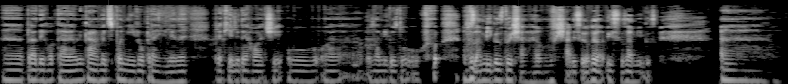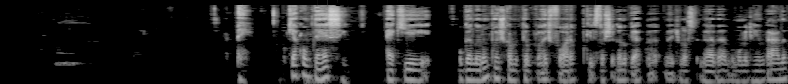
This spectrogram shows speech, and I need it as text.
uh, para derrotar a única arma disponível para ele, né? Para que ele derrote o, uh, os amigos do. os amigos do Char, o Char e seus, e seus amigos. Bem, o que acontece é que o Ganda não pode ficar muito tempo lá de fora, porque eles estão chegando perto da, da, da, do momento de reentrada.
